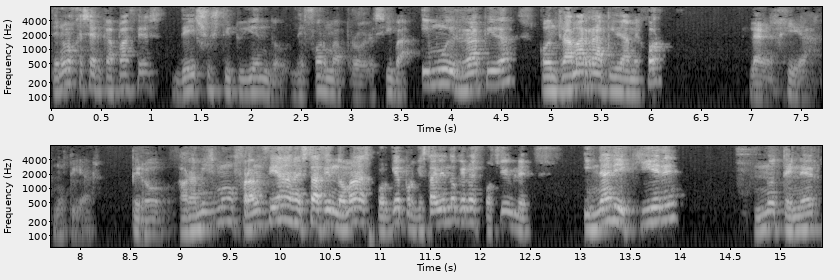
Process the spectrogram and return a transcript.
tenemos que ser capaces de ir sustituyendo de forma progresiva y muy rápida, contra más rápida mejor, la energía nuclear. Pero ahora mismo Francia está haciendo más. ¿Por qué? Porque está viendo que no es posible. Y nadie quiere no tener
